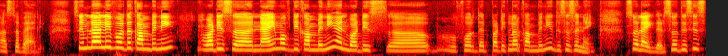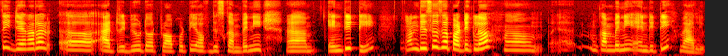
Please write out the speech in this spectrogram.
as the value. Similarly for the company what is uh, name of the company and what is uh, for that particular company this is a name. So like that. So this is the general uh, attribute or property of this company um, entity. And this is a particular um, company entity value.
